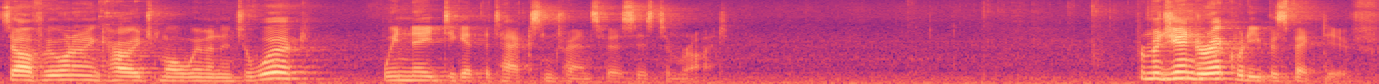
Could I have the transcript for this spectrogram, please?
So, if we want to encourage more women into work, we need to get the tax and transfer system right. From a gender equity perspective,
